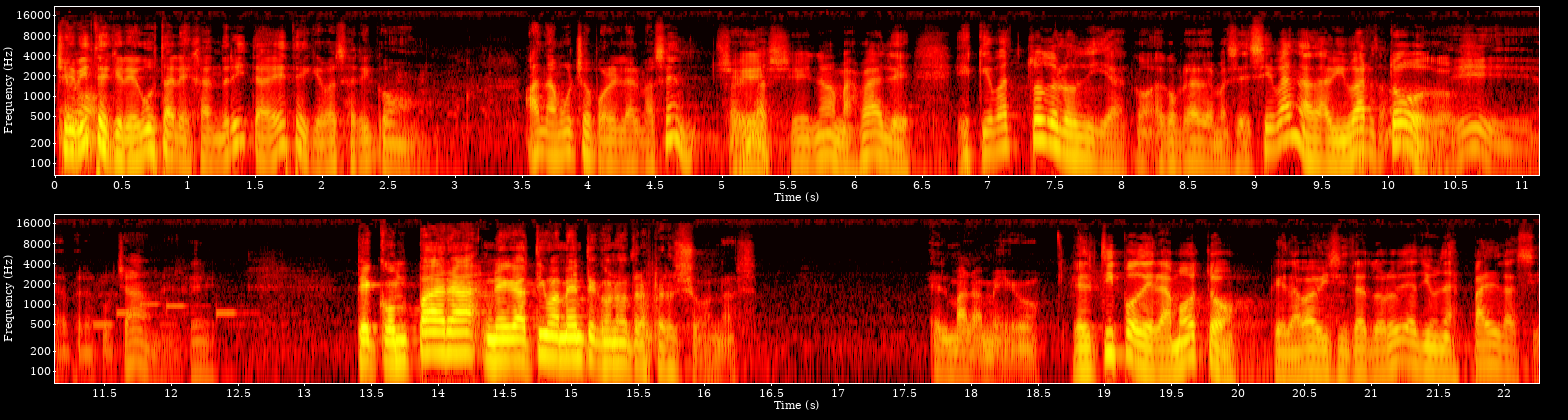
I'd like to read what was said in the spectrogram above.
Che, ¿viste que le gusta a Alejandrita este que va a salir con. Anda mucho por el almacén? Sí, ¿sabías? sí, no, más vale. Es que va todos los días co- a comprar el almacén. Se van a avivar todos. Sí, pero escuchame. Te compara negativamente con otras personas. El mal amigo. El tipo de la moto que la va a visitar todos los días tiene una espalda así.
